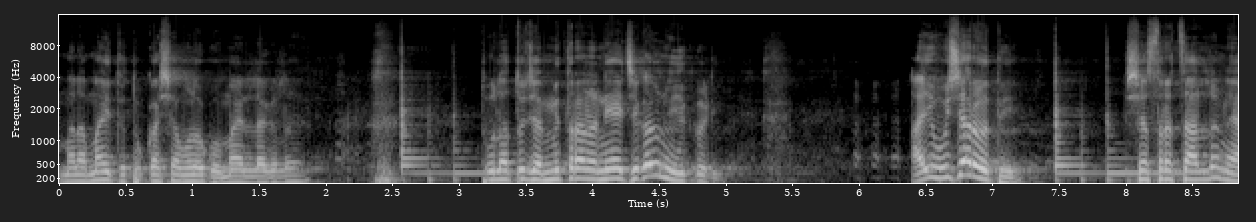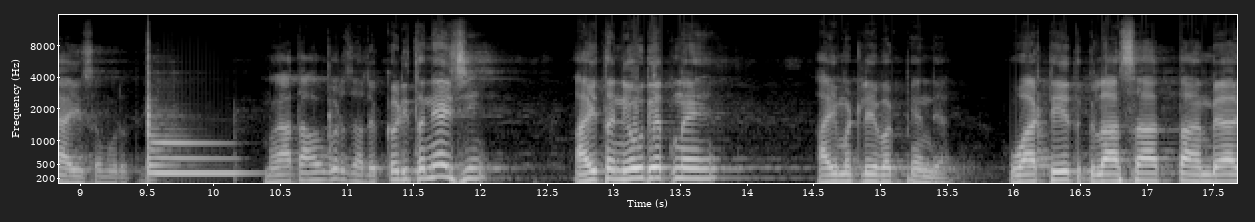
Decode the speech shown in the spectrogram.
मला माहिती आहे तू कशामुळं घुमायला लागलं. तुला तुझ्या मित्राला न्यायची का ही कडी आई हुशार होती. शस्त्र चाललं नाही आई समोर ते. मग आता अवघड झालं. कडी तर न्यायची. आई तर नेऊ देत नाही. आई म्हटली बघ बघ पेंद्या वाटीत ग्लासात तांब्यात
